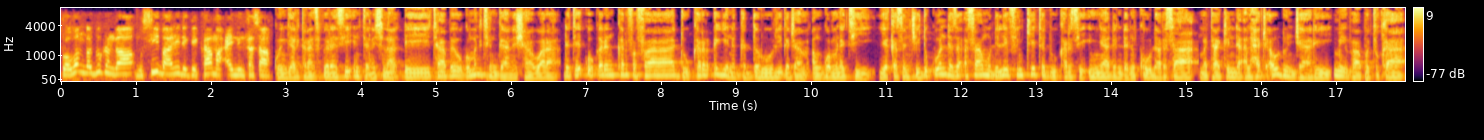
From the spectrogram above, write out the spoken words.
to wanga dukan ga musiba ne da ke kama ainihin kasa. Kungiyar Transparency International ɗaya ta bai wa gwamnatin Ghana shawara da ta yi ƙoƙarin ƙarfafa dokar ayyana kaddarori ga jami'an gwamnati ya kasance duk wanda za a samu da laifin keta dokar sai in ya dandani kodarsa matakin da Alhaji Audun Jari mai fafatuka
